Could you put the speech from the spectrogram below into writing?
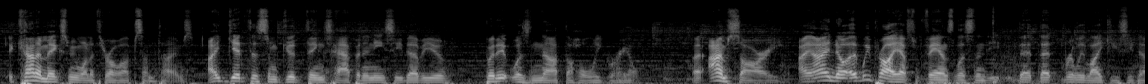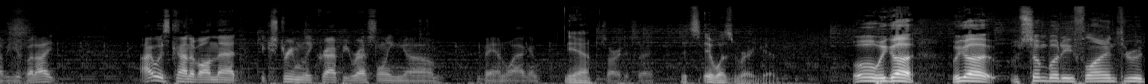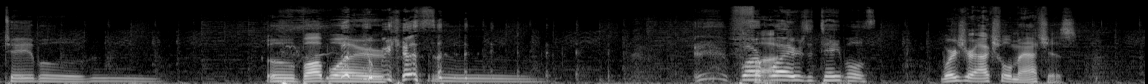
it kind of makes me want to throw up sometimes. I get that some good things happen in ECW, but it was not the holy grail. I- I'm sorry. I, I know we probably have some fans listening to, that that really like ECW, but I I was kind of on that extremely crappy wrestling um, bandwagon. Yeah, Sorry to say. it's it wasn't very good. Oh, we got we got somebody flying through a table. Oh, bob wire. because Mm. barbed Fuck. wires and tables. Where's your actual matches?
